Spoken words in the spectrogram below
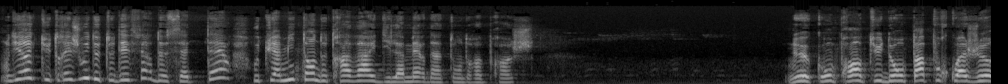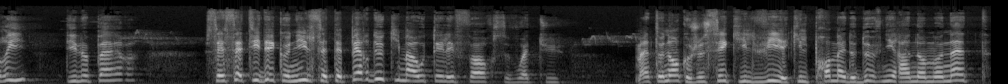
On dirait que tu te réjouis de te défaire de cette terre où tu as mis tant de travail, dit la mère d'un ton de reproche. Ne comprends-tu donc pas pourquoi je ris dit le père? C'est cette idée que Nils s'était perdu qui m'a ôté les forces, vois-tu. Maintenant que je sais qu'il vit et qu'il promet de devenir un homme honnête,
